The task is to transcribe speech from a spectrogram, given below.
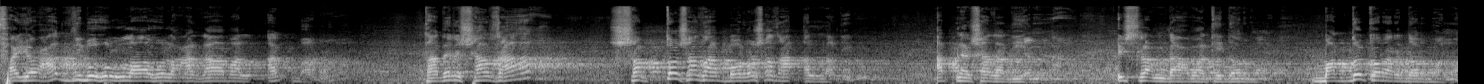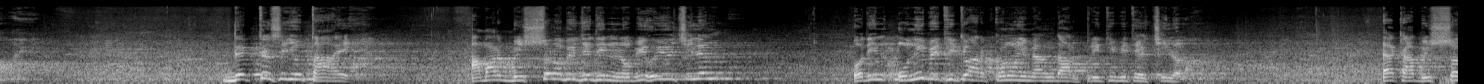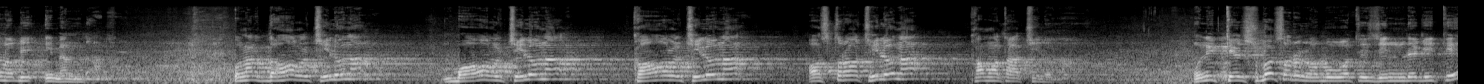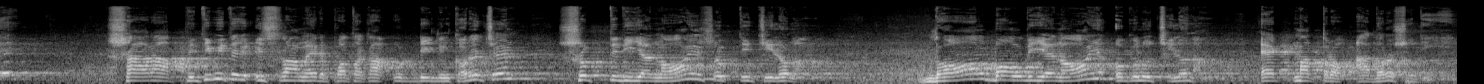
ফাইয়াদিবহুল্লাহুল আযাবাল আকবার। তাদের সাজা শক্ত সাজা, বড় সাজা আল্লাহ দিন। আপনার সাজা দিয়েন না। ইসলাম দাওয়াতি ধর্ম, বাধ্য করার ধর্ম নয়। দেখতেছিও তাই। আমার বিশ্বনবী যেদিন নবী হয়েছিলেন, ওদিন উনি ব্যতীত আর কোনো ইমানদার পৃথিবীতে ছিল না। একা বিশ্বনবী ইমানদার। ওনার দল ছিল না, বল ছিল না কল ছিল না, অস্ত্র ছিল না, ক্ষমতা ছিল না। উনি তেইশ বছর নবতী জিন্দগিতে সারা পৃথিবীতে ইসলামের পতাকা উড্ডীন করেছেন। শক্তি দিয়ে নয়, শক্তি ছিল না। দল, বল দিয়ে নয়, ওগুলো ছিল না। একমাত্র আদর্শ দিয়ে।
